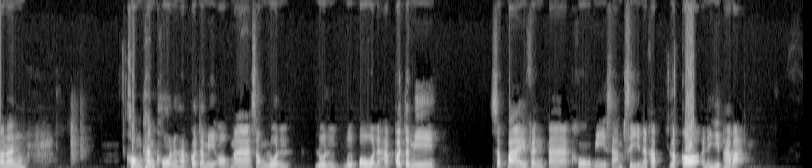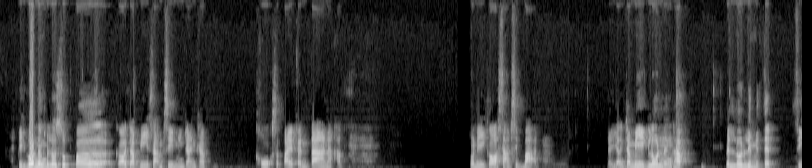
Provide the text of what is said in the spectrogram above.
ตอนนั้น ของทางโค้กนะครับ ก็จะมีออกมาสองรุ่น รุ่นมือโปรนะครับ ก็จะมีสไปซ์แฟนตาโค้กมีสามสีนะครับ แล้วก็อันนี้ยี่ห้าบาท อีกรุ่นหนึ่งเป็นรุ่นซูเปอร์ก็จะมีสามสีเหมือนกันครับ โค้กสไปซ์แฟนตานะครับ ตัวนี้ก็สามสิบบาท แล้วยังจะมีอีกรุ่นหนึ่งครับ เป็นรุ่นลิมิเต็ดสี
